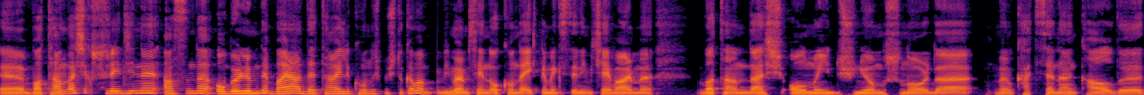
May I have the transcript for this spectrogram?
E, vatandaşlık sürecini aslında o bölümde bayağı detaylı konuşmuştuk ama bilmiyorum senin o konuda eklemek istediğin bir şey var mı? Vatandaş olmayı düşünüyor musun orada? Böyle kaç senen kaldı?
